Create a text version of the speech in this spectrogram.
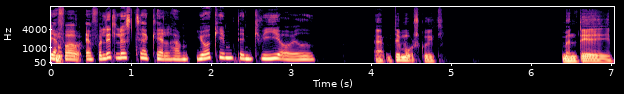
Jeg får, jeg får lidt lyst til at kalde ham Joachim den kvigeøjede. Ja, men det må du sgu ikke. Men det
